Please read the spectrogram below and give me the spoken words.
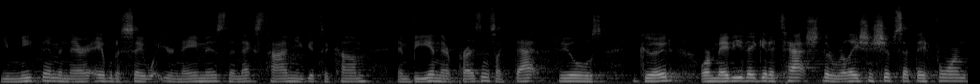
You meet them and they're able to say what your name is the next time you get to come and be in their presence. Like that feels good. Or maybe they get attached to the relationships that they form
